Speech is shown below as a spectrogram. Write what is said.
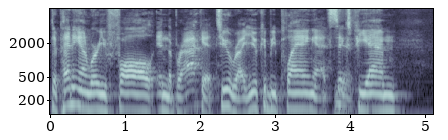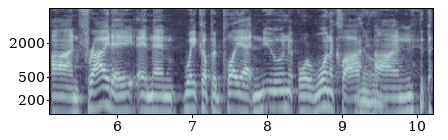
depending on where you fall in the bracket too, right? You could be playing at 6 yeah. p.m. on Friday and then wake up and play at noon or one o'clock no. on yeah.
